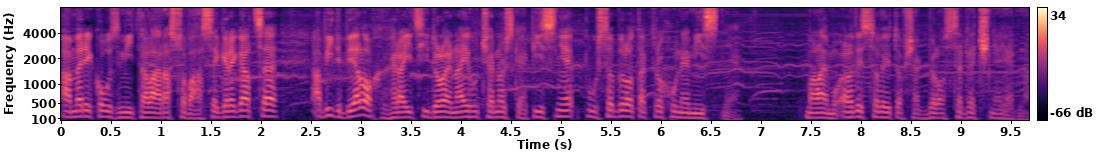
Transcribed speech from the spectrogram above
Amerikou zmítala rasová segregace a být běloch hrající dole na jihu černožské písně působilo tak trochu nemístně. Malému Elvisovi to však bylo srdečně jedno.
